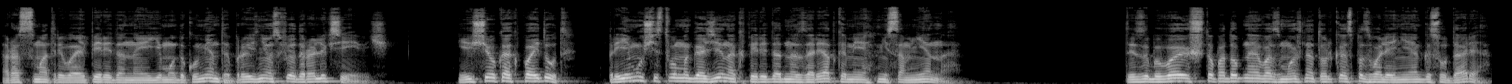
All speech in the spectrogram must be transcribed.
Рассматривая переданные ему документы, произнес Федор Алексеевич. Еще как пойдут. Преимущество магазинок перед однозарядками несомненно. Ты забываешь, что подобное возможно только с позволения государя.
